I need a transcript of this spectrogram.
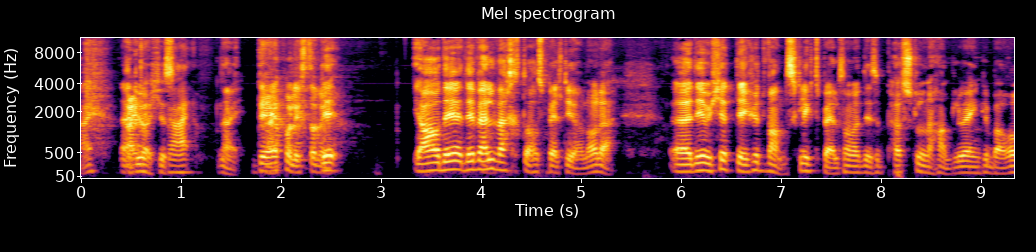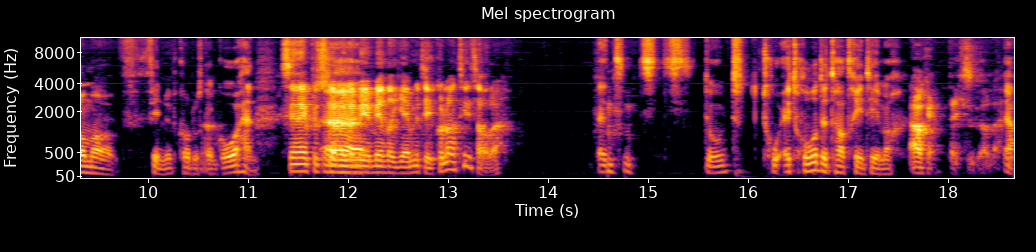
Nei? Nei, Nei, du har ikke Nei. Nei. Det er på lista mi. Ja, det, det er vel verdt å ha spilt gjennom det. Uh, det er jo ikke, et- det er ikke et vanskelig spill. sånn at Disse puslene handler jo egentlig bare om å finne ut hvor du skal gå hen. Siden jeg plutselig har veldig Eh, mye mindre gametid, hvor lang tid tar det? Jeg, tror- jeg tror det tar tre timer. Ja, OK, det er ikke så galt, det. Ja.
